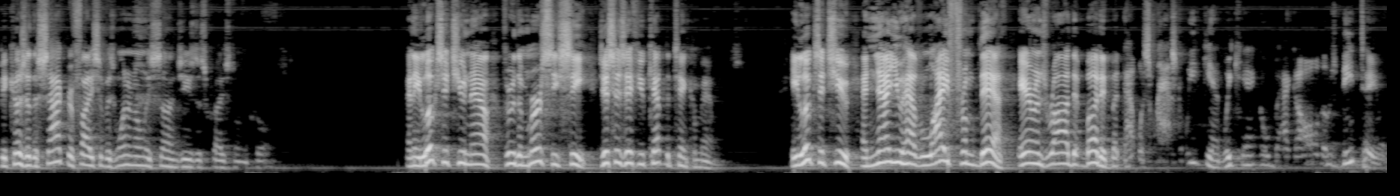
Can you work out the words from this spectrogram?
because of the sacrifice of his one and only son, Jesus Christ on the cross. And he looks at you now through the mercy seat, just as if you kept the Ten Commandments. He looks at you, and now you have life from death, Aaron's rod that budded. But that was last weekend. We can't go back to all those details.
